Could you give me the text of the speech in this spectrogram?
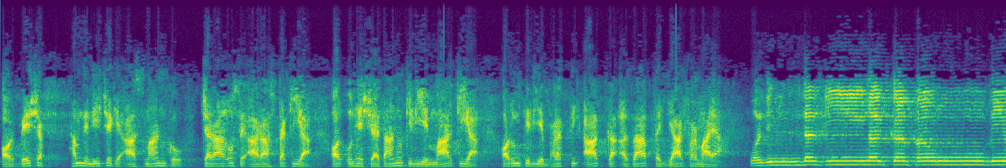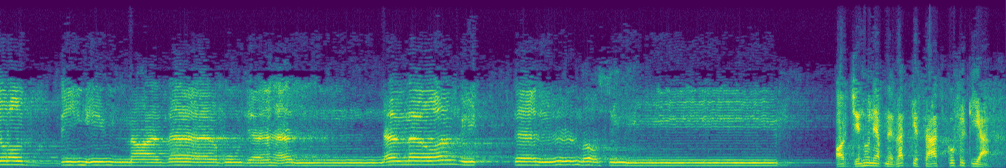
اور بے شک ہم نے نیچے کے آسمان کو چراغوں سے آراستہ کیا اور انہیں شیطانوں کے لیے مار کیا اور ان کے لیے بھڑکتی آگ کا عذاب تیار فرمایا۔ وللذين كفروا بربهم عذاب جهنم وبئس المصير. اور جنہوں نے اپنے رب کے ساتھ کفر کیا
